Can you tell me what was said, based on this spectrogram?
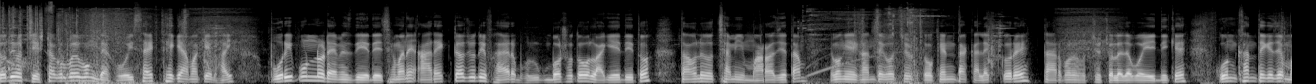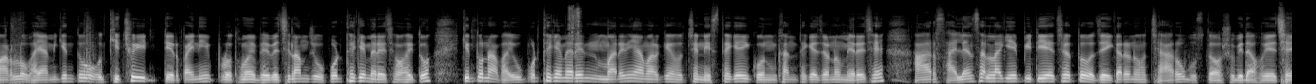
যদিও চেষ্টা করব এবং দেখো, ওই সাইড থেকে আমাকে ভাই পরিপূর্ণ ড্যামেজ দিয়ে দিয়েছে। মানে আরেকটা যদি ফায়ার ভুলবশত লাগিয়ে দিত, তাহলে হচ্ছে আমি মারা যেতাম এবং এখান থেকে হচ্ছে টোকেনটা কালেক্ট করে তারপরে হচ্ছে চলে যাব এইদিকে। কোনখান থেকে যে মারলো ভাই? আমি কিন্তু কিছুই টের পাইনি। প্রথমে ভেবেছিলাম যে উপর থেকে মেরেছে হয়তো। কিন্তু না ভাই, উপর থেকে মেরে, মারেনি আমাকে হচ্ছে নিচ থেকেই কোনখান থেকে যেন মেরেছে। আর সাইলেন্সার লাগিয়ে পিটিয়েছে তো, যেই কারণে হচ্ছে আরও বুঝতে অসুবিধা হয়েছে।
